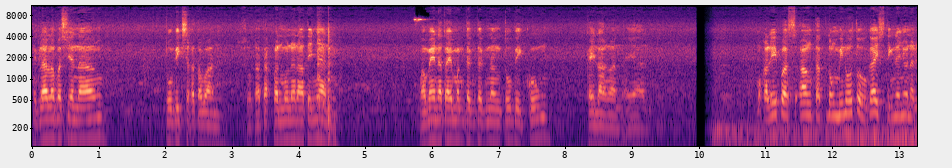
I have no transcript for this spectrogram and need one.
naglalabas yan ng tubig sa katawan. So tatakpan muna natin yan. Mamaya na tayo magdagdag ng tubig kung kailangan. Ayan. Makalipas ang tatlong minuto, guys, tingnan nyo na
